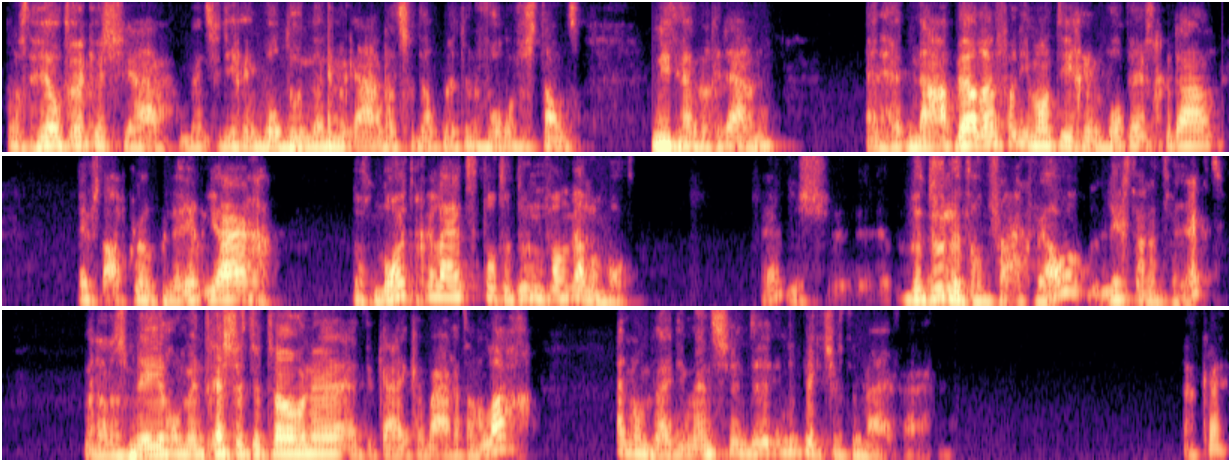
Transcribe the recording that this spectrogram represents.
Als het heel druk is, ja, mensen die geen bod doen, dan neem ik aan dat ze dat met hun volle verstand niet hebben gedaan. En het nabellen van iemand die geen bod heeft gedaan, heeft de afgelopen negen jaar nog nooit geleid tot het doen van wel een bod. dus eh, we doen het dan vaak wel, ligt aan het traject. Maar dat is meer om interesse te tonen en te kijken waar het aan lag. En om bij die mensen in de, in de picture te blijven eigenlijk. Oké.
